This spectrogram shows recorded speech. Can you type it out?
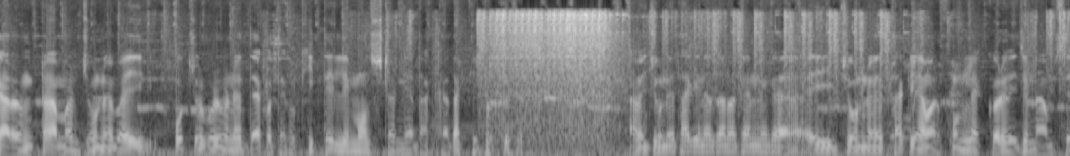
কারণটা আমার জুনে ভাই প্রচুর পরিমাণে দেখো দেখো কি তাইলে মনস্টার নিয়ে ধাক্কা ধাক্কি করতেছে। আমি জোনে থাকি না জানো কেন? এই জোনে থাকলে আমার ফোন ল্যাক করে। এই যে নামছে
